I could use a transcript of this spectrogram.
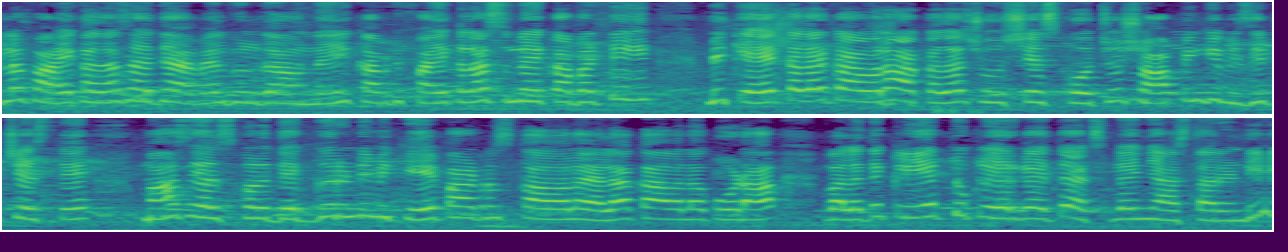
ఇట్లా ఫైవ్ కలర్స్ అయితే అవైలబుల్గా ఉన్నాయి. కాబట్టి ఫైవ్ కలర్స్ ఉన్నాయి కాబట్టి మీకు ఏ కలర్ కావాలో ఆ కలర్ చూస్ చేసుకోవచ్చు. షాపింగ్కి విజిట్ చేస్తే మా సేల్స్ కూడా దగ్గరుండి మీకు ఏ ప్యాటర్న్స్ కావాలో ఎలా కావాలో కూడా వాళ్ళైతే క్లియర్ టు క్లియర్గా అయితే ఎక్స్ప్లెయిన్ చేస్తారండి.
